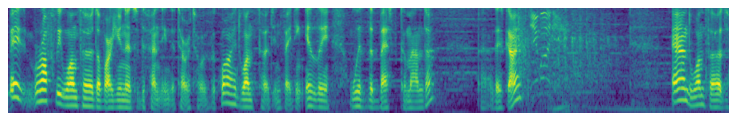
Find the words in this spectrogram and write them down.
Bas roughly one third of our units defending the territory required, one third invading Italy with the best commander, uh, this guy, and one third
